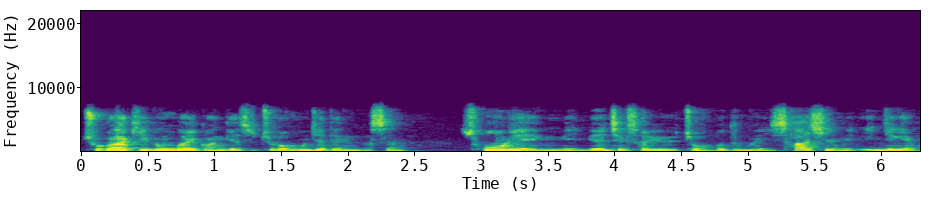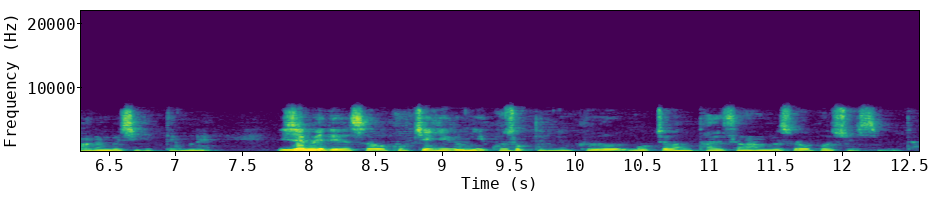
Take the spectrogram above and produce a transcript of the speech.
추가 기금과의 관계에서 주로 문제되는 것은 손해액 및 면책사유의 존부 등의 사실 및 인정에 관한 것이기 때문에 이 점에 대해서 국제기금이 구속되면 그 목적은 달성한 것으로 볼 수 있습니다.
